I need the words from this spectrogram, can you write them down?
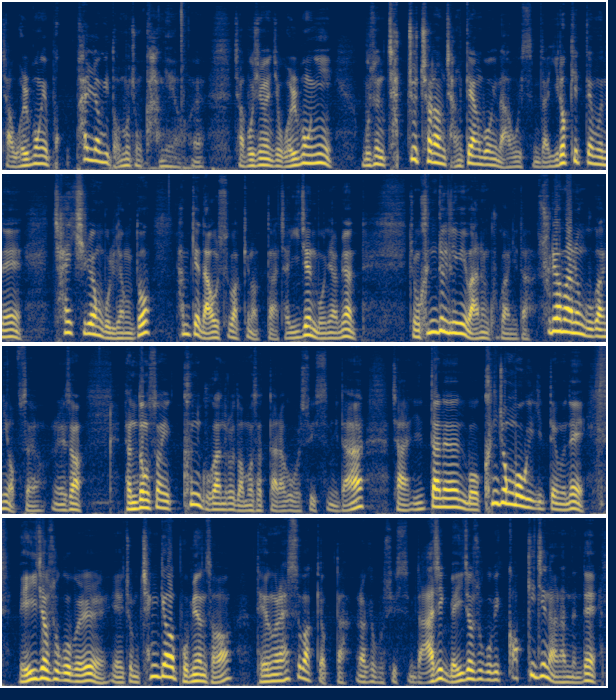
자, 월봉의 폭발력이 너무 좀 강해요. 예. 자, 보시면 이제 월봉이 무슨 잡주처럼 장대 양봉이 나오고 있습니다. 이렇기 때문에 차익 실현 물량도 함께 나올 수밖에 없다. 자, 이젠 뭐냐면 좀 흔들림이 많은 구간이다. 수렴하는 구간이 없어요. 그래서 변동성이 큰 구간으로 넘어섰다라고 볼 수 있습니다. 자, 일단은 뭐 큰 종목이기 때문에 메이저 수급을 예, 좀 챙겨 보면서 대응을 할 수밖에 없다라고 볼 수 있습니다. 아직 메이저 수급이 꺾이진 않았는데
